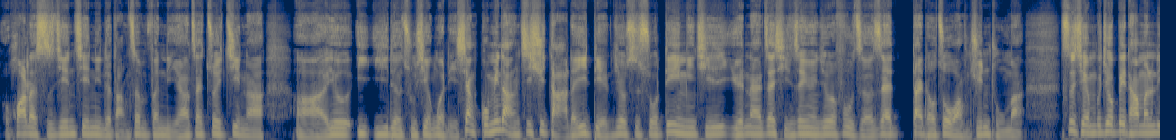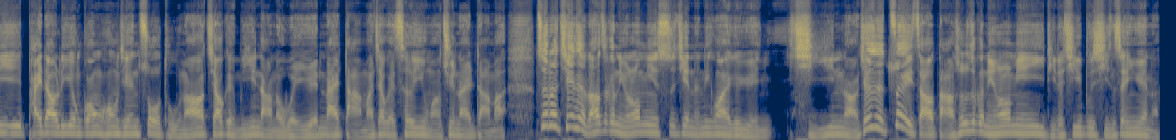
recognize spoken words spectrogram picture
花了时间建立的党政分离啊，在最近啊啊又一一的出现问题。像国民党继续打的一点就是说，第一名其实原来在行政院就是负。责在带头做网军图嘛？之前不就被他们利拍到利用公共空间做图，然后交给民进党的委员来打吗？交给策应网军来打吗？这都牵扯到这个牛肉面事件的另外一个原起因啊，就是最早打出这个牛肉面议题的，其实不是行政院了，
